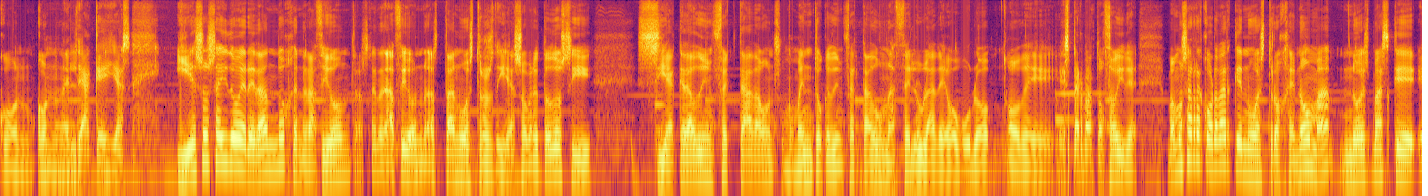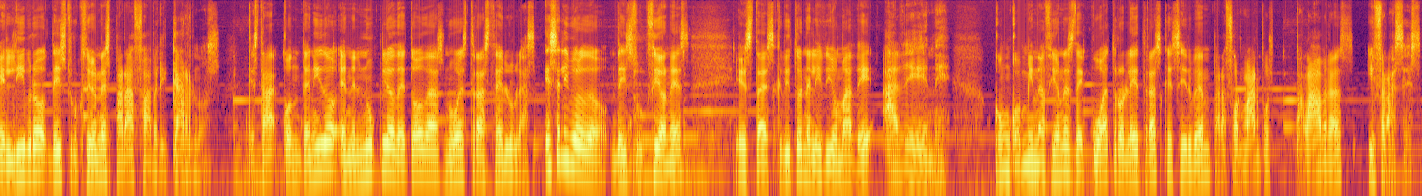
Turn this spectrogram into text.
con, el de aquellas. Y eso se ha ido heredando generación tras generación hasta nuestros días, sobre todo si, si ha quedado infectada o en su momento quedó infectada una célula de óvulo o de espermatozoide. Vamos a recordar que nuestro genoma no es más que el libro de instrucciones para fabricarnos, que está contenido en el núcleo de todas nuestras células. Ese libro de instrucciones está escrito en el idioma de ADN con combinaciones de cuatro letras que sirven para formar pues, palabras y frases.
